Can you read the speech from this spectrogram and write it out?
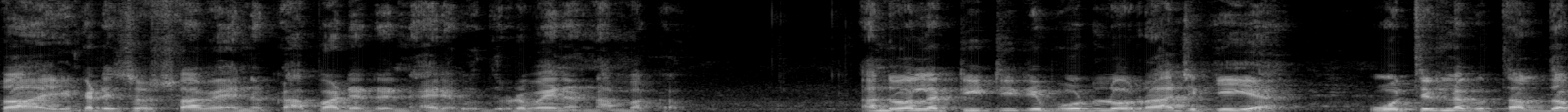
సో ఆ వెంకటేశ్వర స్వామి ఆయన కాపాడాడని ఆయన దృఢమైన నమ్మకం. అందువల్ల టీటీడీ బోర్డులో రాజకీయ ఒత్తిళ్ళకు తలదొ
